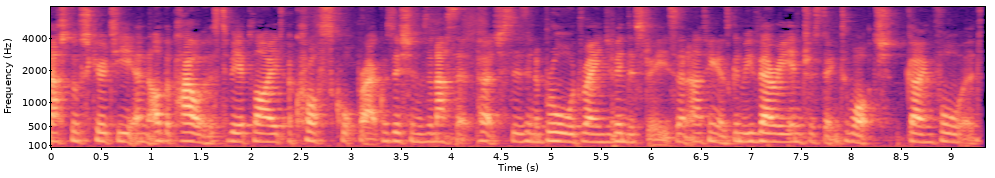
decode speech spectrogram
national security and other powers to be applied across corporate acquisitions and asset purchases in a broad range of industries. And I think it's going to be very interesting to watch going forward.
